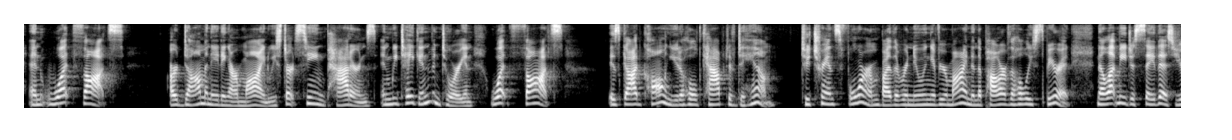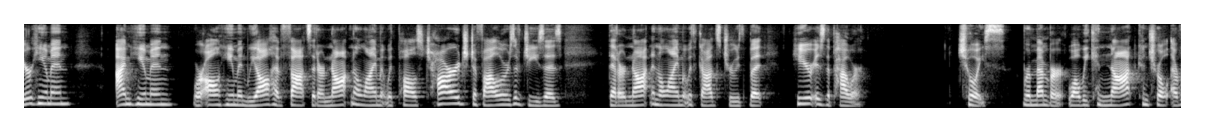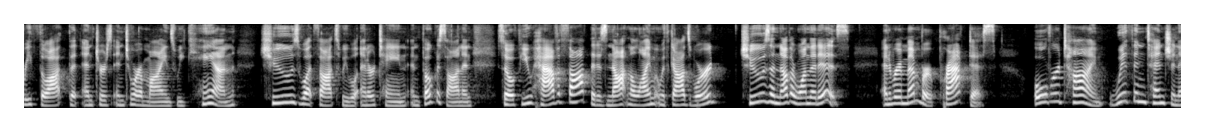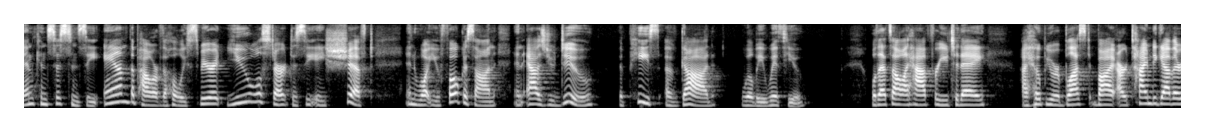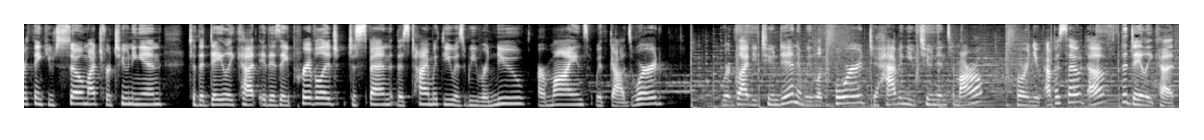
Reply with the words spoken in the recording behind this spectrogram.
And what thoughts are dominating our mind? We start seeing patterns and we take inventory and what thoughts is God calling you to hold captive to Him, to transform by the renewing of your mind and the power of the Holy Spirit. Now, let me just say this you're human, I'm human, we're all human. We all have thoughts that are not in alignment with Paul's charge to followers of Jesus, that are not in alignment with God's truth. But here is the power choice. Remember, while we cannot control every thought that enters into our minds, we can choose what thoughts we will entertain and focus on. And so if you have a thought that is not in alignment with God's word, choose another one that is. And remember, practice over time with intention and consistency and the power of the Holy Spirit, you will start to see a shift in what you focus on. And as you do, the peace of God will be with you. Well, that's all I have for you today. I hope you were blessed by our time together. Thank you so much for tuning in to the Daily Cut. It is a privilege to spend this time with you as we renew our minds with God's Word. We're glad you tuned in, and we look forward to having you tune in tomorrow for a new episode of The Daily Cut.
